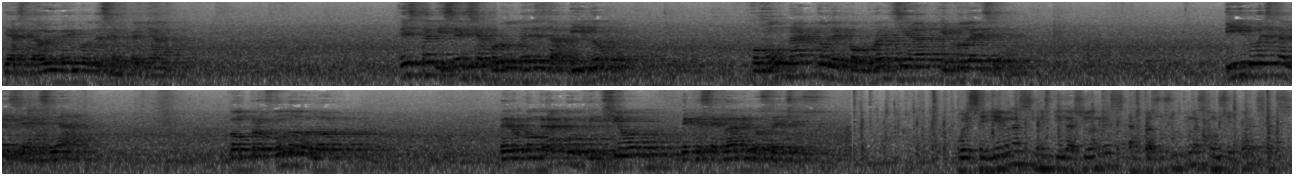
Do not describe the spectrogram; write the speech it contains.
que hasta hoy vengo desempeñando. Esta licencia por un mes la pido como un acto de congruencia y prudencia. Pido esta licencia con profundo dolor, pero con gran convicción de que se aclaren los hechos. Pues se lleven las investigaciones hasta sus últimas consecuencias.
